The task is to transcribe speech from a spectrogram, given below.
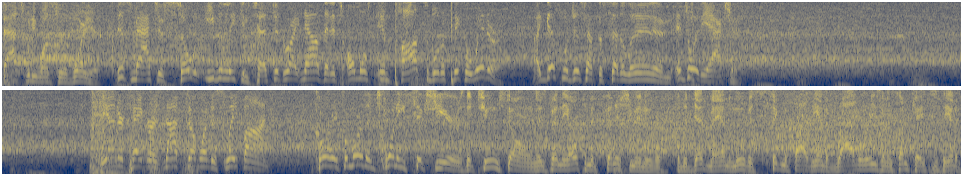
That's what he wants to avoid here. This match is so evenly contested right now that it's almost impossible to pick a winner. I guess we'll just have to settle in and enjoy the action. The Undertaker is not someone to sleep on. Corey, for more than 26 years, the tombstone has been the ultimate finishing maneuver. For the dead man, the move has signified the end of rivalries and in some cases the end of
